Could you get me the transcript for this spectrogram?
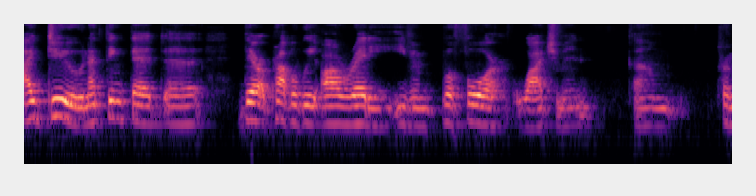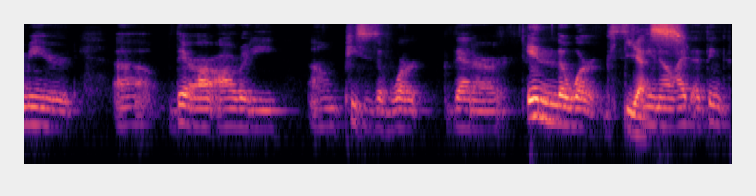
I do, and I think that uh, there are probably already even before Watchmen um, premiered, uh, there are already um, pieces of work that are in the works. Yes. You know, I, I think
